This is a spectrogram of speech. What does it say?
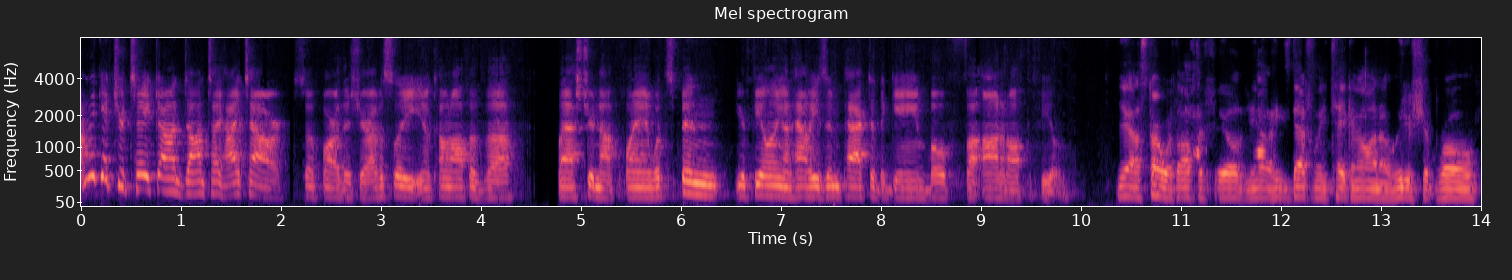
wanted to get your take on Dont'a Hightower so far this year. Obviously, you know, coming off of uh, last year not playing, what's been your feeling on how he's impacted the game both uh, on and off the field? Yeah, I'll start with off the field. You know, he's definitely taken on a leadership role.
